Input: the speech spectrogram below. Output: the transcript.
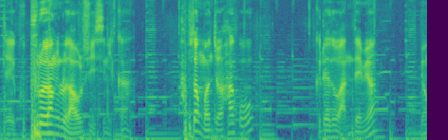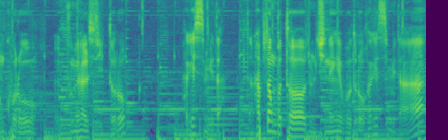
이제 9%의 확률로 나올 수 있으니까 합성 먼저 하고 그래도 안 되면 명코로 구매할 수 있도록 하겠습니다. 일단 합성부터 좀 진행해 보도록 하겠습니다.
